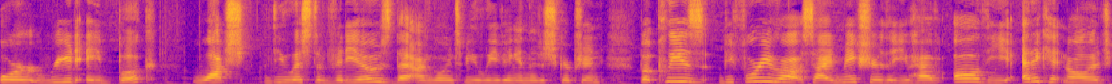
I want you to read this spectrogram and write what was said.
or read a book watch the list of videos that I'm going to be leaving in the description. But please, before you go outside, make sure that you have all the etiquette knowledge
